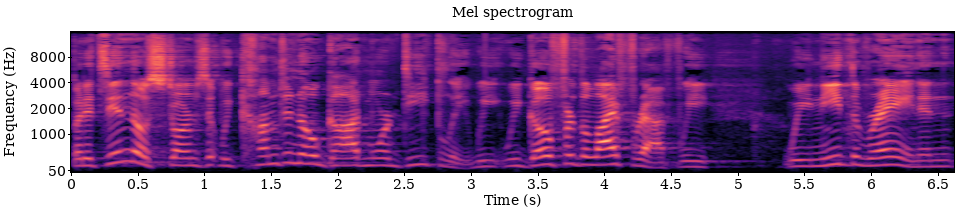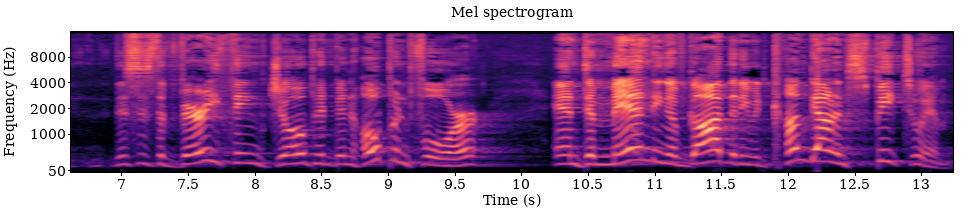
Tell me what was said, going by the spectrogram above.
but it's in those storms that we come to know God more deeply. We, we go for the life raft. We, we need the rain. And this is the very thing Job had been hoping for and demanding of God that he would come down and speak to him.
